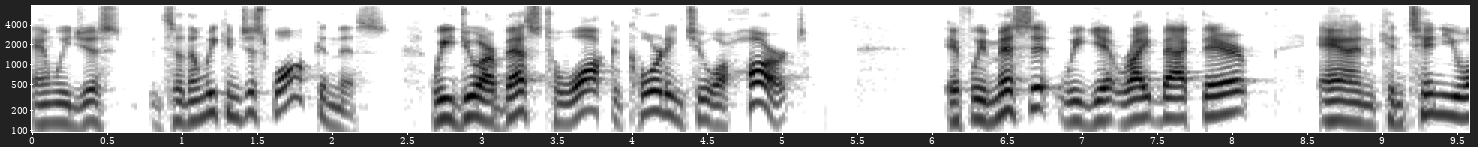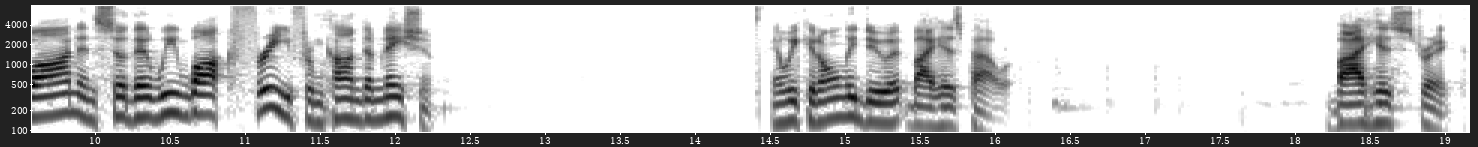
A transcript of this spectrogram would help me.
And we just, so then we can just walk in this. We do our best to walk according to our heart. If we miss it, we get right back there and continue on. And so then we walk free from condemnation. And we can only do it by His power, by His strength,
